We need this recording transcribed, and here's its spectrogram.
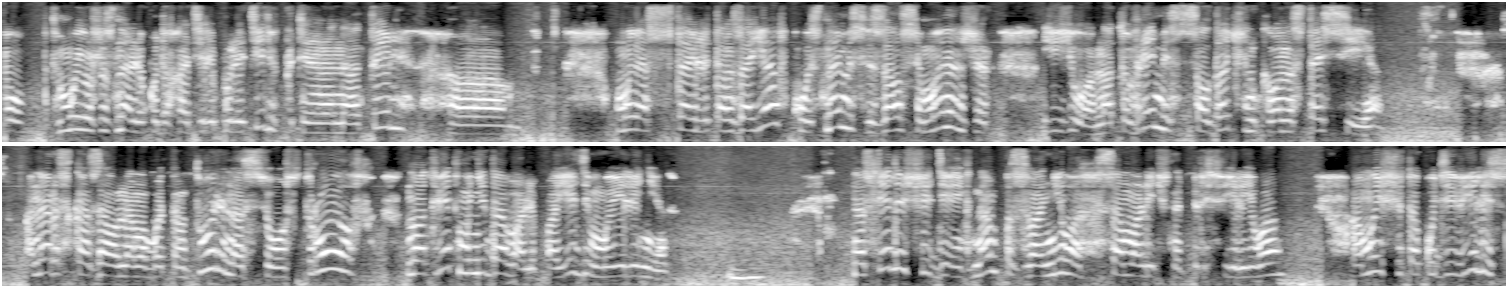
Ну, мы уже знали, куда хотели полететь, в определенный отель. А, мы оставили там заявку, и с нами связался менеджер ее, на то время Солдатченко Анастасия. Она рассказала нам об этом туре, нас все устроил, но ответ мы не давали, поедем мы или нет. На следующий день к нам позвонила сама лично Перфильева. А мы еще так удивились,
